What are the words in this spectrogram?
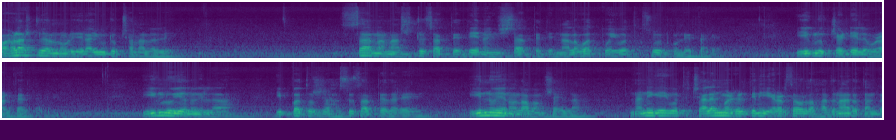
ಬಹಳಷ್ಟು ಜನ ನೋಡಿದ್ದೀರಾ ಯೂಟ್ಯೂಬ್ ಚಾನಲಲ್ಲಿ ಸರ್, ನಾನು ಅಷ್ಟು ಸಾಕ್ತಿದ್ದೆ ನಾನು ಇಷ್ಟು ಆಗ್ತಿದ್ದೆ. ನಲವತ್ತು, ಐವತ್ತು ಹಸು ಇಟ್ಕೊಂಡಿರ್ತಾರೆ. ಈಗಲೂ ಚಡ್ಡಿಯಲ್ಲಿ ಓಡಾಡ್ತಾ ಇರ್ತಾರೆ. ಈಗಲೂ ಏನೂ ಇಲ್ಲ. ಇಪ್ಪತ್ತು ವರ್ಷ ಹಸು ಸಾಕ್ತಾ ಇದ್ದಾರೆ. ಇನ್ನೂ ಏನೋ ಲಾಭಾಂಶ ಇಲ್ಲ. ನನಗೆ ಇವತ್ತು ಚಾಲೆಂಜ್ ಮಾಡಿ ಹೇಳ್ತೀನಿ, ಎರಡು ಸಾವಿರದ ಹದಿನಾರು ತನಕ,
